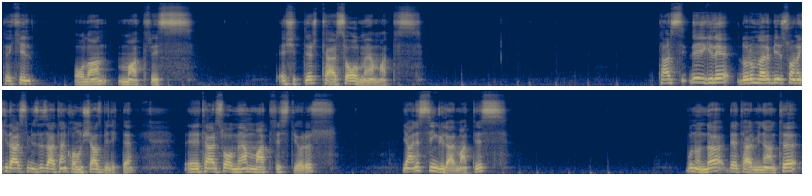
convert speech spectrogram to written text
Tekil olan matris eşittir tersi olmayan matris. Terslikle ilgili durumları bir sonraki dersimizde zaten konuşacağız birlikte. E, tersi olmayan matris diyoruz. Yani singüler matris. Bunun da determinantı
